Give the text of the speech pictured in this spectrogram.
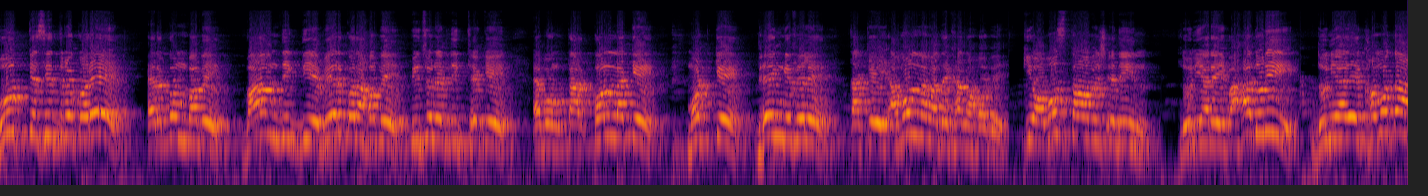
বুককে ছিদ্র করে, এরকম ভাবে বাম দিক দিয়ে বের করা হবে পিছনের দিক থেকে এবং তার কল্লাকে, মটকে ভেঙ্গে ফেলে তাকে আমল নামা দেখানো হবে। কি অবস্থা হবে সেদিন? দুনিয়ার এই বাহাদুরি, দুনিয়ার এই ক্ষমতা,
